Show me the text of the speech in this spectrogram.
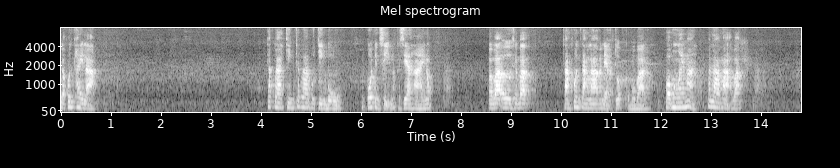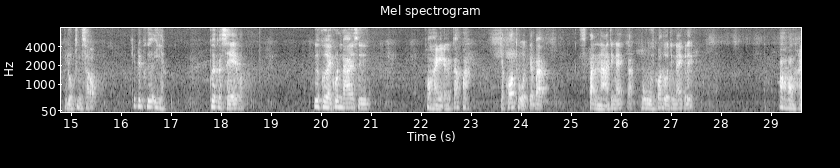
ว่าคนไทยล่ะจักลาจริงจักลาบ่จริงบูโพสต์จังซี่มันก็เสียหายเนาะ ว่าว่าเออใช่ว่าต่างคนต่างลากันแล้วจบก็บ่ว่าพอเมื่อยมามาลามาว่าเป็นโรคซึมเศร้าคิดด้วยเพื่ออีหยังเพื่อกระแสบ่เพื่อเพื่อให้คนลาซื่อพอให้แล้วก็กลับมาจะขอโทษแต่ว่าปัญหาจังไดก็บ่ฮู้ขอโทษจังไดก็เลยมาห้องให้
